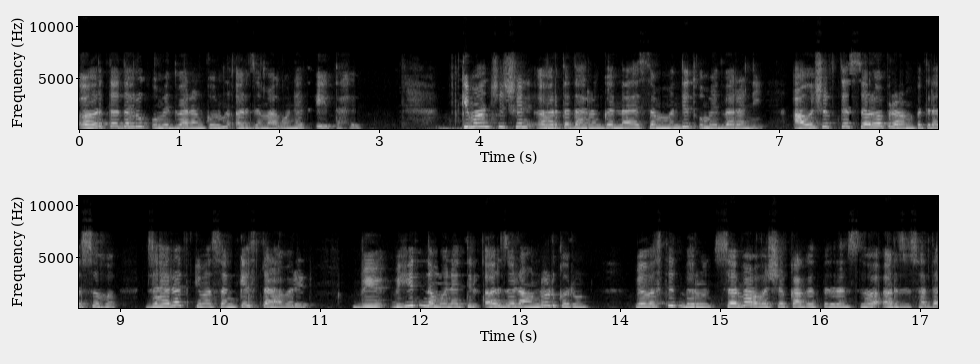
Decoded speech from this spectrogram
अर्हताधारक उमेदवारांकडून अर्ज मागवण्यात येत आहेत. किमान शैक्षणिक अर्हता धारण करणाऱ्या संबंधित उमेदवारांनी आवश्यक त्या सर्व प्रमाणपत्रासह जाहिरात किंवा संकेतस्थळावरील विहित नमुन्यातील अर्ज डाउनलोड करून व्यवस्थित भरून सर्व आवश्यक कागदपत्रांसह अर्ज सादर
